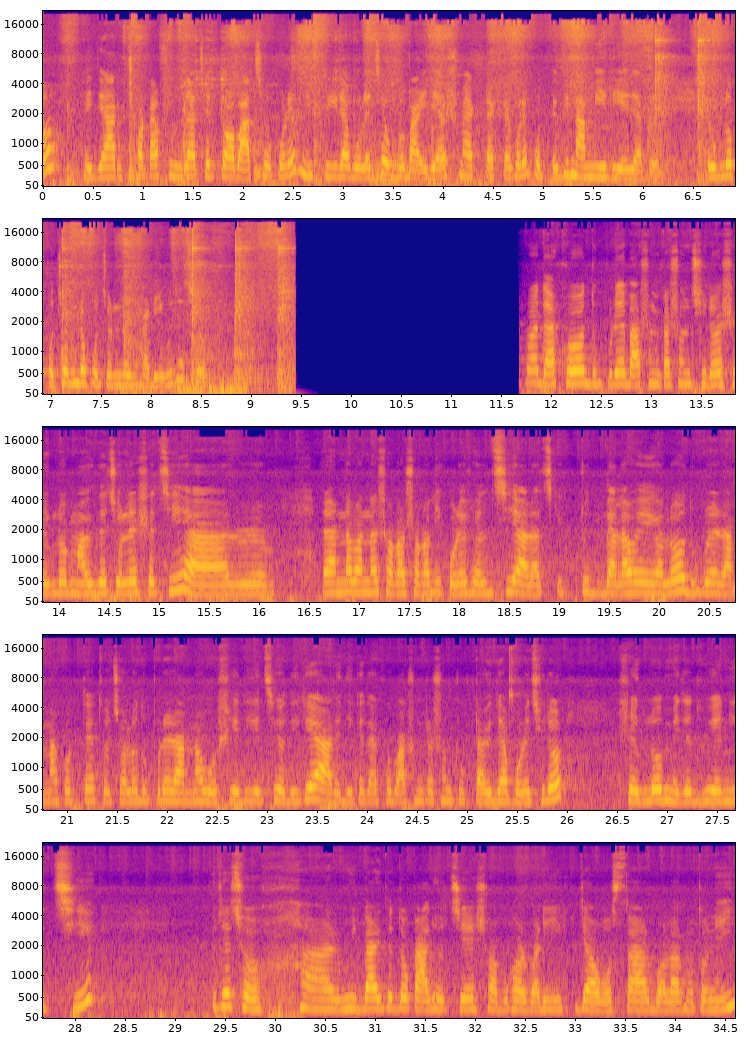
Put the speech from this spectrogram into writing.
এই যে আর ছটা ফুল গাছের টব আছে ওপরে, মিস্ত্রিরা বলেছে ওগুলো বাড়ি যাওয়ার সময় একটা একটা করে প্রত্যেকদিন নামিয়ে দিয়ে যাবে। তো ওগুলো প্রচণ্ড প্রচণ্ড ভারী, বুঝেছ? তারপর দেখো দুপুরে বাসন কাসন ছিল, সেগুলো মাজতে চলে এসেছি আর রান্না বান্না সকাল সকালই করে ফেলছি আর আজকে একটু বেলা হয়ে গেল দুপুরে রান্না করতে। তো চলো দুপুরে রান্না বসিয়ে দিয়েছি ওদিকে। আর এদিকে দেখো বাসন টাসন টুকটাক যা পড়েছিল সেগুলো মেজে ধুয়ে নিচ্ছি। বুঝেছ? আর বাড়িতে তো কাজ হচ্ছে, সব ঘর বাড়ি যা অবস্থা আর বলার মতো নেই।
